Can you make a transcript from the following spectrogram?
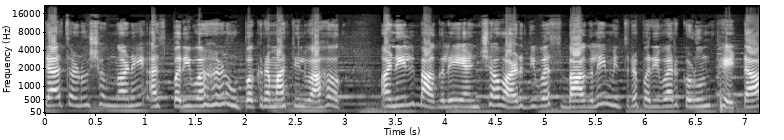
त्याच अनुषंगाने आज परिवहन उपक्रमातील वाहक अनिल बागले यांच्या वाढदिवस बागले मित्र परिवारकडून फेटा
